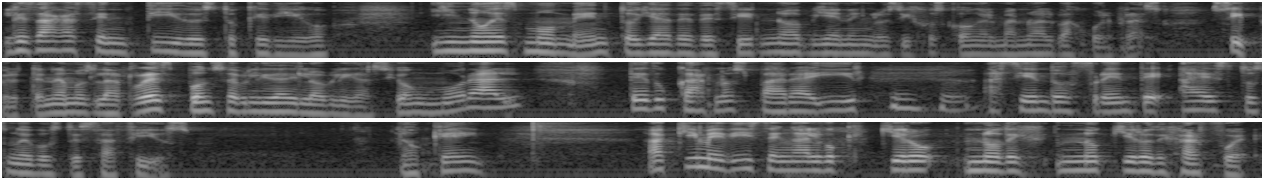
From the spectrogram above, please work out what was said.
les haga sentido esto que digo. Y no es momento ya de decir, no vienen los hijos con el manual bajo el brazo. Sí, pero tenemos la responsabilidad y la obligación moral de educarnos para ir haciendo frente a estos nuevos desafíos. ¿Ok? Aquí me dicen algo que quiero, no, no quiero dejar fuera.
